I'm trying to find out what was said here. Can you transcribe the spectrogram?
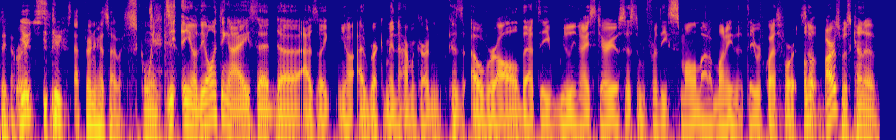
they don't. Right. You, you just have to turn your head sideways. Squint. The- you know, the only thing I said uh, as like, you know, I'd recommend the Harman Kardon because overall, that's a really nice stereo system for the small amount of money that they request for it. So, Although ours was kind of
